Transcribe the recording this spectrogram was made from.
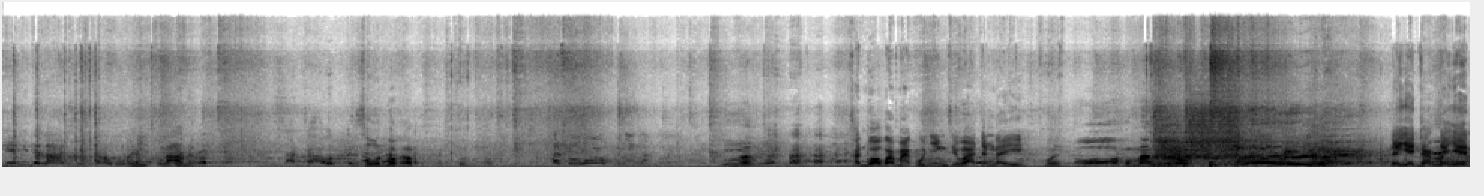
เรียนที่ตลาดอยู่สาวเหมือนอันนี้หลานนะครับร้านสาวโสดปะครับคันบอกว่าผู้หญิงอะ ฮะขันบอกว่ามากูยิ่งสิว่าจังไหนห่วยอ๋อผมมากเลยเนาะใจเย็นครับใจเย็น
